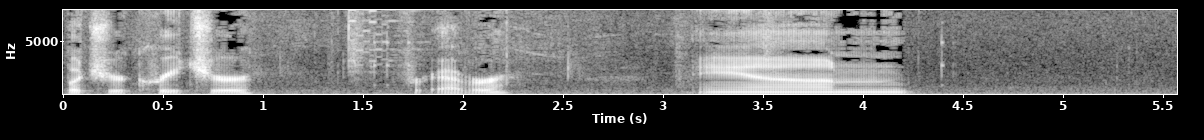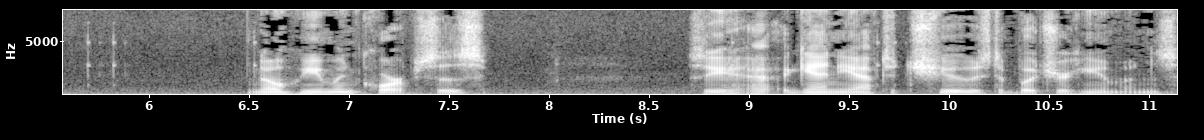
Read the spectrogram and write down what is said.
butcher creature forever. And no human corpses. So you ha- again, you have to choose to butcher humans.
